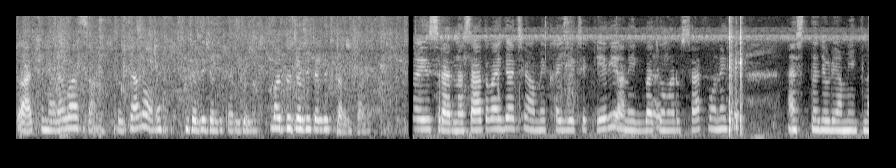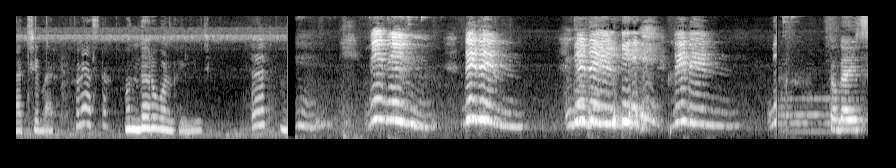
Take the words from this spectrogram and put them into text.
તો આ છે મારા વાસણ. તો ચાલો હવે જલ્દી જલ્દી કરી દઈએ. બધું જલ્દી જલ્દી જ કરવું પડે. ગઈસ રાતના સાત વાગ્યા છે. અમે ખાઈએ છીએ કેરી અને એક બાજુ અમારું શાક બને છે. આસ્તા જોડે અમે એકલા જ છે બહાર. અને આસ્તા અંધારું પણ થઈ ગયું છે. તો ગાઈસ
